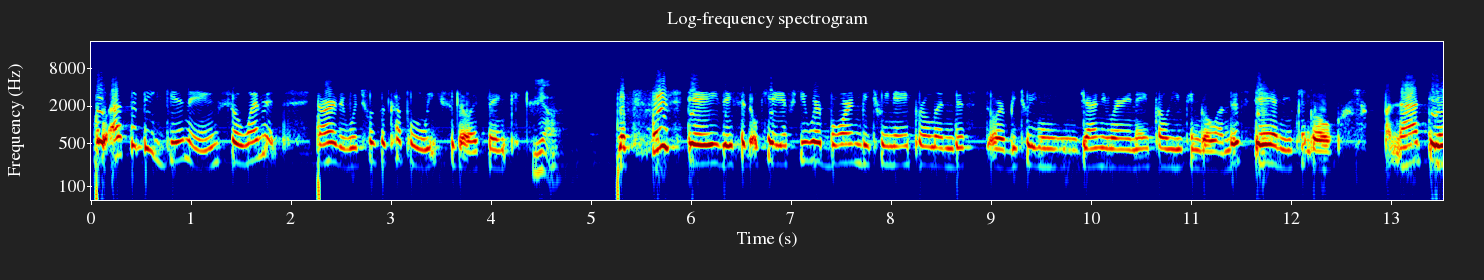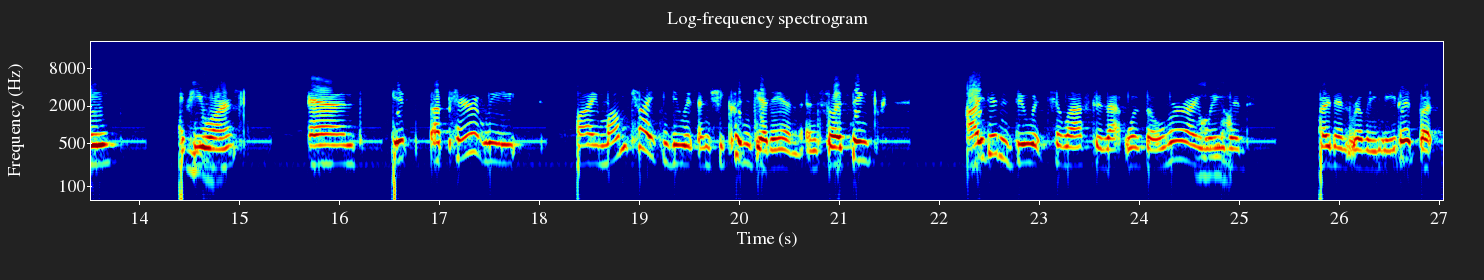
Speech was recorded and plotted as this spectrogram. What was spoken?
Well, at the beginning, so when it started, which was a couple of weeks ago, I think, Yeah. the first day they said, okay, if you were born between April and this, or between January and April, you can go on this day and you can go on that day if you aren't. And it apparently, my mom tried to do it and she couldn't get in. And so I think I didn't do it till after that was over. I Oh, yeah. waited. I didn't really need it, but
